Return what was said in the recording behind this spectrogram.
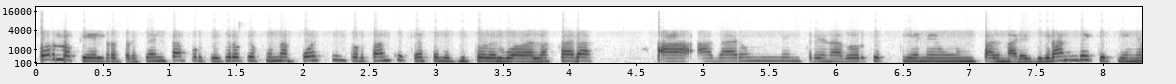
por lo que él representa, porque creo que fue una apuesta importante que hace el equipo del Guadalajara a, dar un entrenador que tiene un palmarés grande, que tiene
